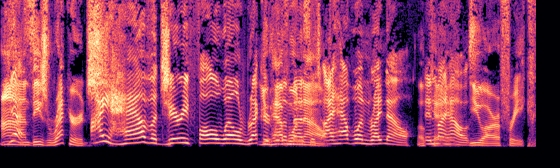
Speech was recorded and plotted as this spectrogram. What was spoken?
on Yes. these records. I have a Jerry Falwell record You have with a one message. now. I have one right now in my house. You are a freak.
